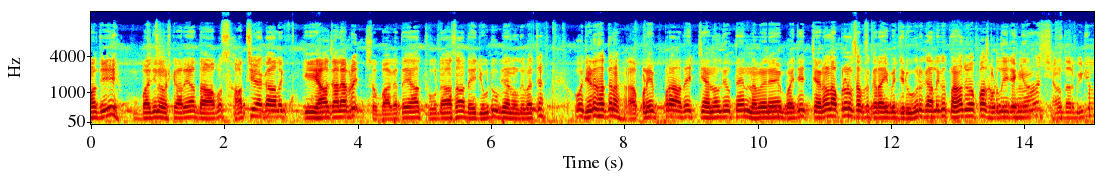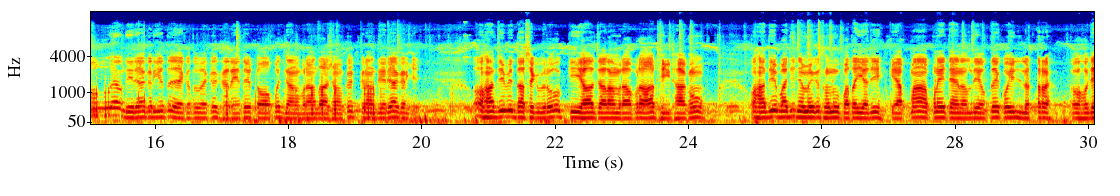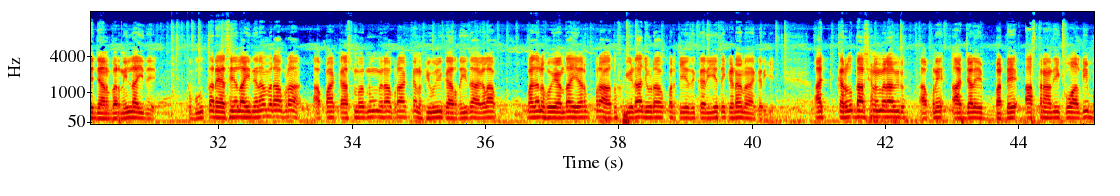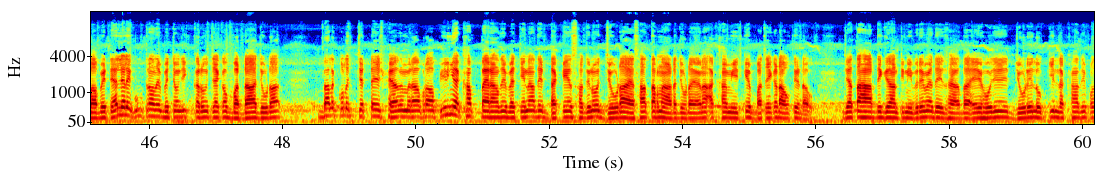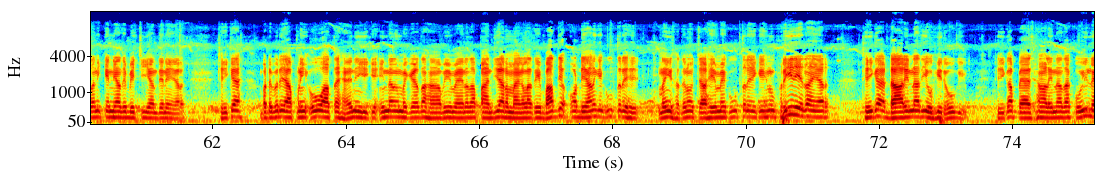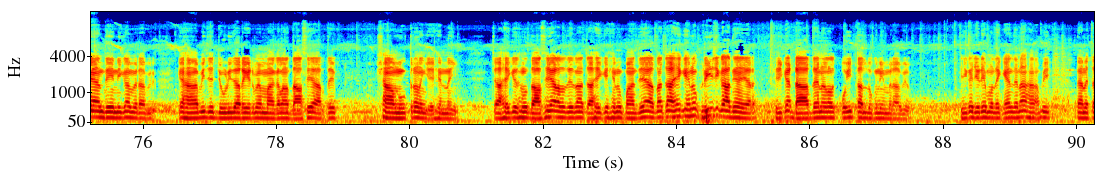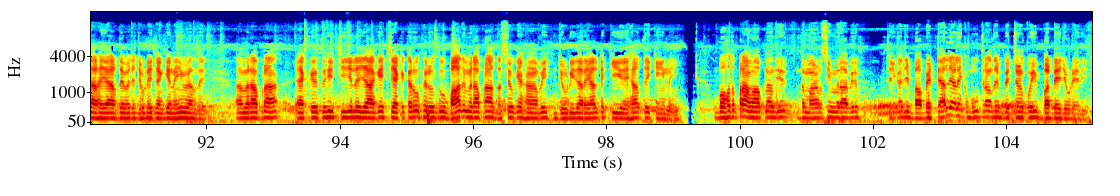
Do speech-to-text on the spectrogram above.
ਹਾਂਜੀ ਬਾਜੀ ਨਮਸਕਾਰ ਆ ਦਾਬ ਸਤਿ ਸ਼੍ਰੀ ਅਕਾਲ। ਕੀ ਹਾਲ ਚਾਲ ਹੈ ਵੀਰੇ? ਸਵਾਗਤ ਹੈ ਆ ਤੁਹਾਡਾ ਸਾਡੇ YouTube ਚੈਨਲ ਦੇ ਵਿੱਚ। ਉਹ ਜਿਹੜੇ ਸੱਜਣ ਆਪਣੇ ਭਰਾ ਦੇ ਚੈਨਲ ਦੇ ਉੱਤੇ ਨਵੇਂ ਨੇ, ਬਾਈ ਜੀ ਚੈਨਲ ਆਪਣੇ ਨੂੰ ਸਬਸਕ੍ਰਾਈਬ ਜ਼ਰੂਰ ਕਰ ਲਿਓ, ਤਾਂ ਜੋ ਆਪਾਂ ਸੁਣ ਲਈ ਜਹੀਆਂ ਸ਼ਾਨਦਾਰ ਵੀਡੀਓ ਲਿਆਉਂਦੇ ਰਿਹਾ ਕਰੀਏ ਤੇ ਇੱਕ ਤੋਂ ਇੱਕ ਘਰੇ ਤੇ ਟੌਪ ਜਾਨਵਰਾਂ ਦਾ ਸ਼ੌਂਕ ਕਰਾਉਂਦੇ ਰਿਹਾ ਕਰੀਏ। ਉਹ ਹਾਂਜੀ ਵੀ ਦਰਸ਼ਕ ਵੀਰੋ, ਕੀ ਹਾਲ ਚਾਲ ਆ ਮੇਰਾ ਭਰਾ? ਠੀਕ ਠਾਕ ਹੋ? ਉਹ ਹਾਂਜੀ ਬਾਜੀ ਜਿਵੇਂ ਕਿ ਤੁਹਾਨੂੰ ਪਤਾ ਹੀ ਆ ਜੀ, ਕਿ ਆਪਾਂ ਆਪਣੇ ਚੈਨਲ ਦੇ ਉੱਤੇ ਕੋਈ ਲੁੱਟਰ ਉਹੋ ਜਿਹੇ ਜਾਨਵਰ ਨਹੀਂ ਲਾਈਦੇ। ਕਬੂਤਰ ਐਸੇ ਲਾਈਦੇ ਨਾ ਮੇਰਾ ਭਰਾ, ਆਪਾਂ ਕਸਟਮਰ ਨੂੰ ਮੇਰਾ ਭਰਾ ਕਨਫਿਊਜ਼ ਕਰ ਦਈਦਾ, ਅਗਲਾ ਪਜ਼ਲ ਹੋ ਜਾਂਦਾ ਯਾਰ, ਭਰਾ ਤੂੰ ਕਿਹੜਾ ਜੋੜਾ ਪਰਚੇਜ਼ ਕਰੀਏ ਤੇ ਕਿਹੜਾ ਨਾ ਕਰੀਏ। ਅੱਜ ਕਰੋ ਦਰਸ਼ਨ ਮੇਰਾ ਵੀਰ, ਆਪਣੇ ਅੱਜ ਵਾਲੇ ਵੱਡੇ ਅਸਤਰਾਂ ਦੀ ਕੁਆਲਿਟੀ ਬਾਬੇ ਟਹਿਲੇ ਵਾਲੇ ਕਬੂਤਰਾਂ ਦੇ ਵਿੱਚੋਂ ਜੀ ਕਰੋ ਚੈੱਕ ਵੱਡਾ ਜੋੜਾ। ਬਿਲਕੁਲ ਚਿੱਟੇ ਸਫੈਦ ਮੇਰਾ ਭਰਾ, ਪੀਲੀਆਂ ਅੱਖਾਂ ਪੈਰਾਂ ਦੇ ਵਿੱਚ ਇਹਨਾਂ ਦੇ ਡੱਕੇ ਸਜਣੋ ਜੋੜਾ ਐਸਾ ਤਰਨਾਟ ਜੋੜਾ ਹੈ ਨਾ, ਅੱਖਾਂ ਮੀਚ ਕੇ ਬਚੇ ਕਢਾਓ ਤੇ ਡਾਓ। ਜਿੱਤ ਹਾਰ ਦੀ ਗਾਰੰਟੀ ਨਹੀਂ ਵੀਰੇ ਮੈਂ ਦੇ ਸਕਦਾ। ਇਹੋ ਜਿਹੇ ਜੋੜੇ ਲੋਕੀ ਲੱਖਾਂ ਦੇ, ਪਤਾ ਨਹੀਂ ਕਿੰਨਿਆਂ ਦੇ ਵੇਚੀ ਜਾਂਦੇ ਨੇ ਯਾਰ। ਠੀਕ ਹੈ? ਬਟ ਵੀਰੇ ਆਪਣੀ ਉਹ ਆਦਤ ਹੈ ਨਹੀਂ ਕਿ ਇਹਨਾਂ ਨੂੰ ਮੈਂ ਕਹਿੰਦਾ ਹਾਂ ਵੀ ਮੈਂ ਇਹਨਾਂ ਦਾ 5000 ਮੰਗਲਾ ਤੇ ਵੱਧ ਉੱਡ ਜਾਣਗੇ ਕਬੂਤਰ ਇਹ। ਨਹੀਂ ਸਜਣੋ, ਚਾਹੇ ਮੈਂ ਕਬੂਤਰ ਇਹ ਕਿਸੇ ਨੂੰ ਫ੍ਰੀ ਦੇ ਦਾਂ ਯਾਰ। ਠੀਕ ਹੈ? ਡਰ ਇਹਨਾਂ ਦੀ ਉਹੀ ਰਹੂਗੀ। ਠੀਕ ਆ? ਪੈਸਿਆਂ ਨਾਲ ਇਹਨਾਂ ਦਾ ਕੋਈ ਲੈਣ ਦੇਣ ਨਹੀਂਗਾ ਮੇਰਾ ਵੀਰ। ਕਿ ਹਾਂ ਵੀ ਜੇ ਜੋੜੀ ਦਾ ਰੇਟ ਮੈਂ ਮੰਗ ਲਾਂ 10000 ਤੇ ਸ਼ਾਮ ਨੂੰ ਉਤਰਨਗੇ, ਇਹ ਨਹੀਂ। ਚਾਹੇ ਕਿਸੇ ਨੂੰ 10000 ਦਾ ਦੇ ਦਾਂ ਚਾਹੇ ਕਿਸੇ ਨੂੰ 5000 ਦਾ ਚਾਹੇ ਕਿਸੇ ਨੂੰ ਫ੍ਰੀ ਚ ਕਰ ਦਿਆਂ ਯਾਰ। ਠੀਕ ਹੈ ਡਰ ਦੇ ਨਾਲ ਕੋਈ ਤਾਲੁਕ ਨਹੀਂ ਮੇਰਾ ਵੀਰੋ। ਠੀਕ ਹੈ ਜਿਹੜੇ ਬੰਦੇ ਕਹਿੰਦੇ ਨਾ ਹਾਂ ਵੀ 3-4000 ਦੇ ਵਿੱਚ ਜੋੜੇ ਚੰਗੇ ਨਹੀਂ ਮਿਲਦੇ ਤਾਂ ਮੇਰਾ ਭਰਾ ਇੱਕ ਤੁਸੀਂ ਚੀਜ਼ ਲਿਜਾ ਕੇ ਚੈੱਕ ਕਰੋ ਫਿਰ ਉਦੋਂ ਬਾਅਦ ਮੇਰਾ ਭਰਾ ਦੱਸਿਓ ਕਿ ਹਾਂ ਵੀ ਜੋੜੀ ਦਾ ਰਿਜ਼ਲਟ ਕੀ ਰਿਹਾ ਤੇ ਕੀ ਨਹੀਂ। ਬਹੁਤ ਭਰਾਵਾਂ ਆਪਣਾ ਦੀ ਡਿਮਾਂਡ ਸੀ ਮੇਰਾ ਵੀਰ। ਠੀਕ ਆ ਜੀ ਬਾਬੇ ਟਹਿਲੇ ਵਾਲੇ ਕਬੂਤਰਾਂ ਦੇ ਵਿੱਚੋਂ ਕੋਈ ਵੱਡੇ ਜੋੜੇ ਦੀ।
